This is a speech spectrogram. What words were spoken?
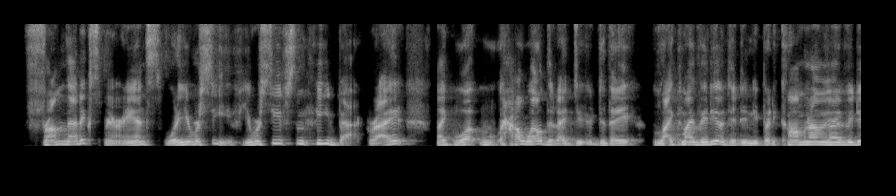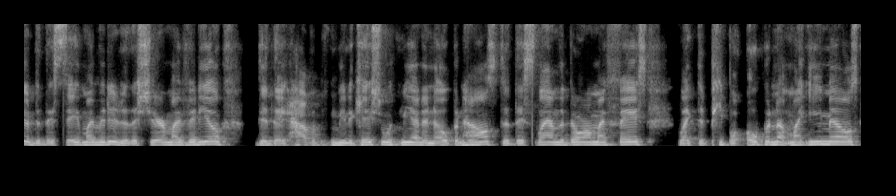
From that experience, what do you receive? You receive some feedback, right? Like what how well did I do? Did they like my video? Did anybody comment on my video? Did they save my video? Did they share my video? Did they have a communication with me at an open house? Did they slam the door on my face? Like did people open up my emails?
